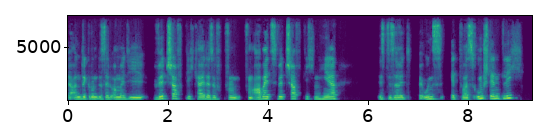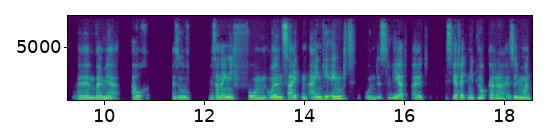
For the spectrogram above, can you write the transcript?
der andere Grund ist halt einmal die Wirtschaftlichkeit, also vom, vom Arbeitswirtschaftlichen her ist es halt bei uns etwas umständlich, ähm, weil wir auch, also wir sind eigentlich von allen Seiten eingeengt und es wird halt, es wird halt nicht lockerer. Also ich meine,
